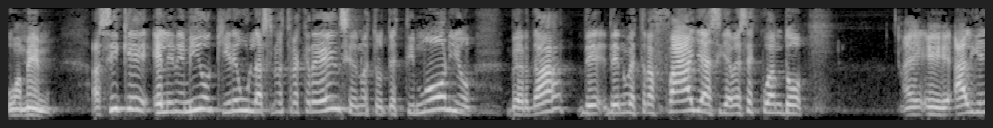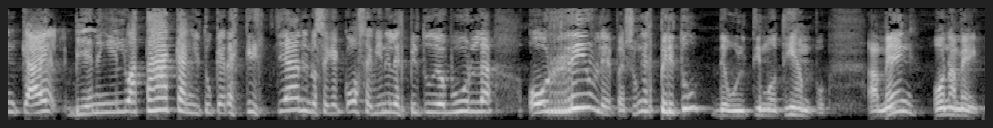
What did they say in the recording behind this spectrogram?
o amén. Así que el enemigo quiere burlarse de nuestras creencias, nuestro testimonio, ¿verdad? De, nuestras fallas y a veces cuando eh, eh, alguien cae, vienen y lo atacan y tú que eres cristiano y no sé qué cosa, y viene el espíritu de burla horrible, pero es un espíritu de último tiempo. Amén o amén.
